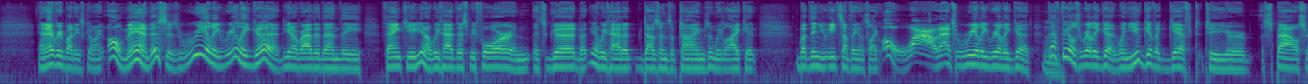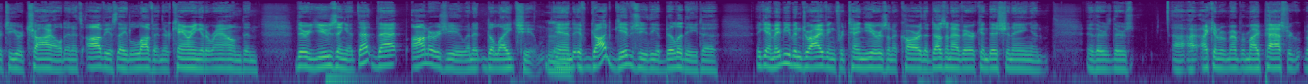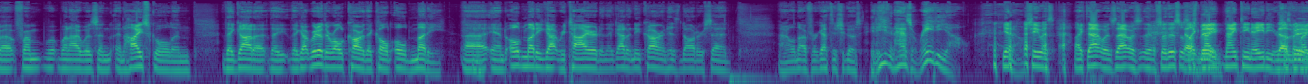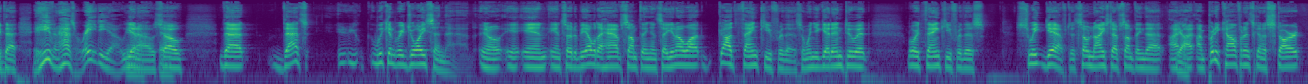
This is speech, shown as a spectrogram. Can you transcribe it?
And everybody's going oh man this is really really good you know rather than the thank you you know we've had this before and it's good but you know we've had it dozens of times and we like it but then you eat something and it's like oh wow that's really really good. Hmm. That feels really good. When you give a gift to your spouse or to your child and it's obvious they love it and they're carrying it around and they're using it that that honors you and it delights you. Hmm. And if god gives you the ability to again maybe you've been driving for 10 years in a car that doesn't have air conditioning and uh, there's there's uh, I, I can remember my pastor uh, from w- when I was in, in high school, and they got a they, they got rid of their old car they called Old Muddy, uh, and Old Muddy got retired, and they got a new car, and his daughter said, and I'll never forget this. She goes, "It even has a radio." You know, she was like that was that was so. This was, was like ni- 1980 or That something like that. It even has a radio. You Yeah, know, so that that's we can rejoice in that you know and and so to be able to have something and say you know what? God thank you for this. And when you get into it lord thank you for this sweet gift. It's so nice to have something that i, Yeah. I i'm pretty confident it's going to start.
